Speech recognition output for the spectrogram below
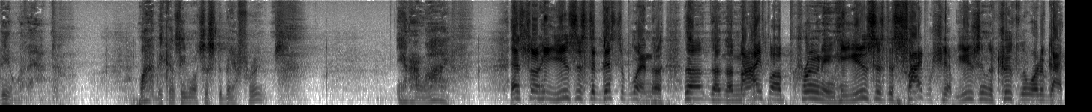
deal with that. Why? Because he wants us to bear fruits in our life. And so he uses the discipline, the, the, the, the, knife of pruning. He uses discipleship, using the truth of the Word of God.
